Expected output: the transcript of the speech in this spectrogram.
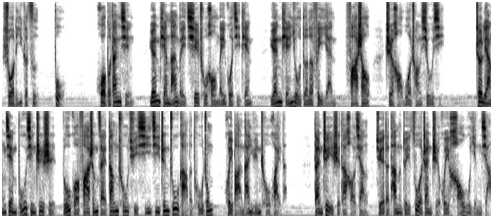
说了一个字：“不。”祸不单行，渊田阑尾切除后没过几天，渊田又得了肺炎，发烧。只好卧床休息。这两件不幸之事，如果发生在当初去袭击珍珠港的途中，会把南云愁坏的。但这时他好像觉得他们对作战指挥毫无影响。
